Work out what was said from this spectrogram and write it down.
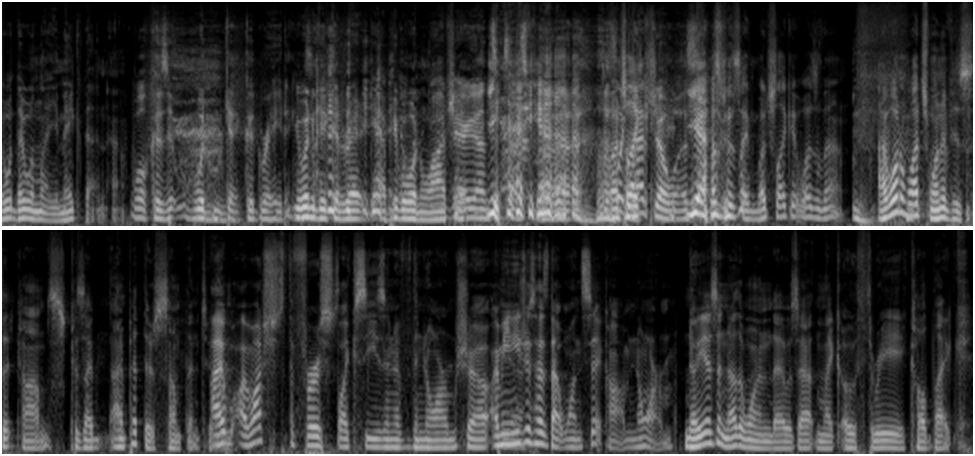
they would they wouldn't let you make that now. Well, because it wouldn't get good ratings. You wouldn't get good ratings. Yeah, people wouldn't watch Very it. unsuccessful. Yeah, yeah. Just Much like that show was. Yeah, I was gonna say much like it was then. I want to watch one of his sitcoms because I I bet there's something to I, it. I watched the first like season of the Norm show. I mean, he just has that one sitcom, Norm. No, he has another one that was out in like 03 called like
